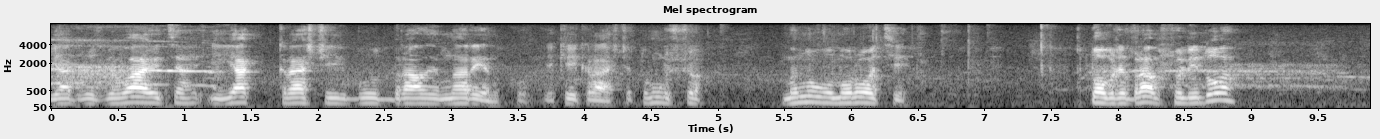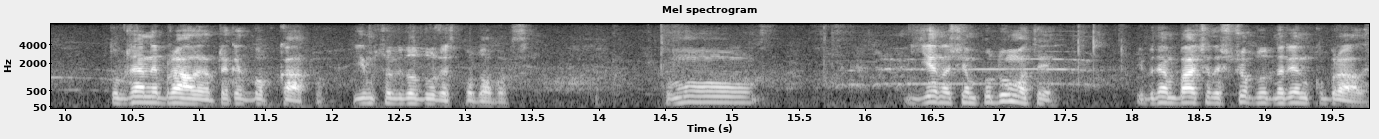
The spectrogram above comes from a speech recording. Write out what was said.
як розвиваються і як краще їх будуть брали на ринку, який краще. Тому що в минулому році, хто вже брав солідо, то вже не брали, наприклад, бобкату. Їм солідо дуже сподобався. Тому є над чим подумати і будемо бачити, що будуть на ринку брали.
